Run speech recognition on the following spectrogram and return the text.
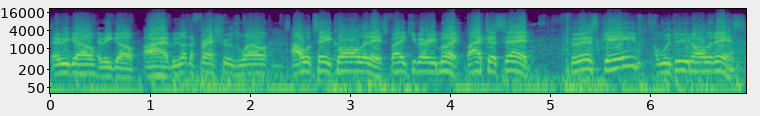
There we go. There we go. All right, we got the fresher as well. I will take all of this. Thank you very much. Like I said, first game, and we're doing all of this.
